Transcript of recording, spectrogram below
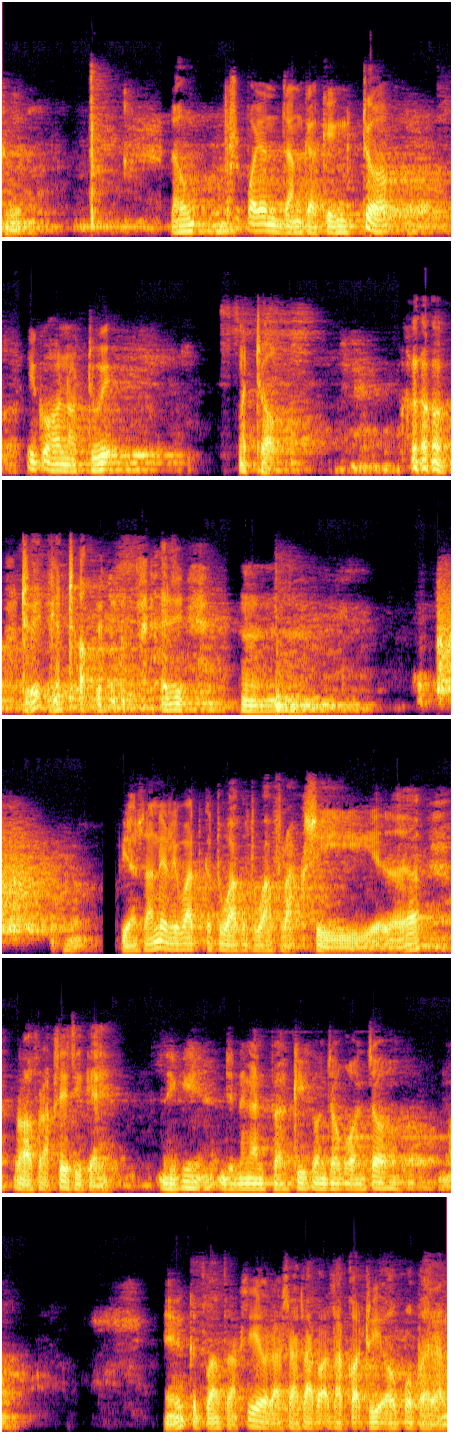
duit. Lah supaya ndang daging dok iku ana duit ngedok. duit ngedok. Jadi hmm. biasanya lewat ketua-ketua fraksi ya. Ketua fraksi dikai niki jenengan bagi kanca-kanca Ya, ketua fraksi ya rasa takok-takok duit apa barang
